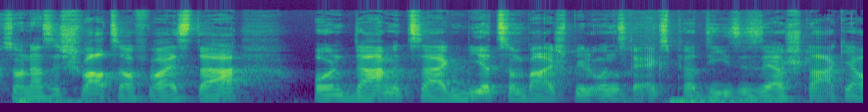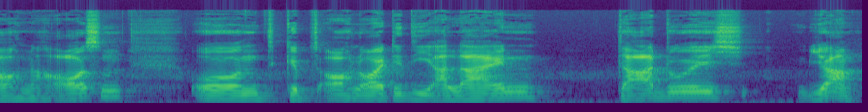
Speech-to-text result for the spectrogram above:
sondern es ist schwarz auf weiß da. Und damit zeigen wir zum Beispiel unsere Expertise sehr stark ja auch nach außen. Und gibt auch Leute, die allein dadurch ja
